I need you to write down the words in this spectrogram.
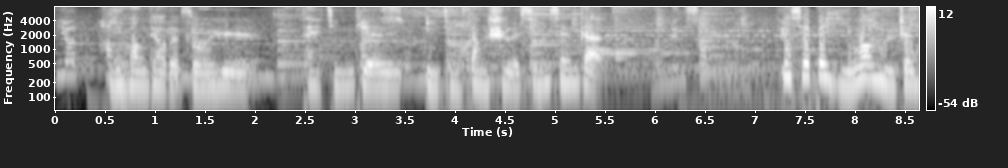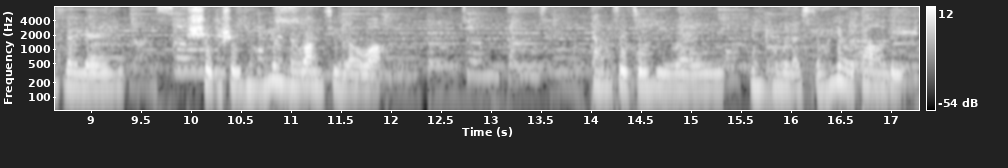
遗忘掉的昨日，在今天已经丧失了新鲜感。那些被遗忘一阵子的人，是不是永远都忘记了我？当自己以为领悟了所有道理，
